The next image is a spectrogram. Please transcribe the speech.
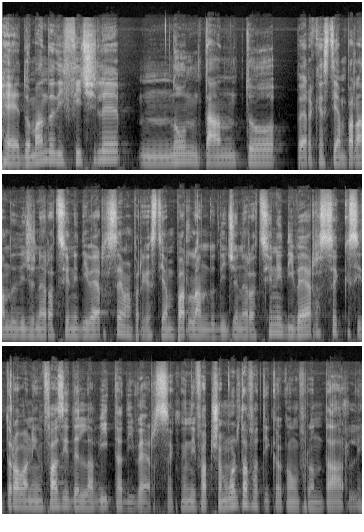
Eh, domanda difficile, mh, non tanto perché stiamo parlando di generazioni diverse, ma perché stiamo parlando di generazioni diverse che si trovano in fasi della vita diverse, quindi faccio molta fatica a confrontarli.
